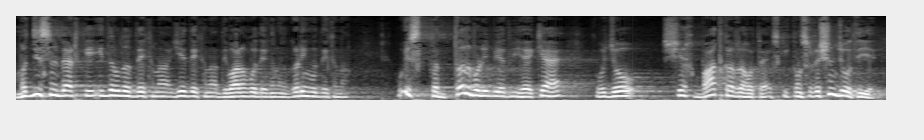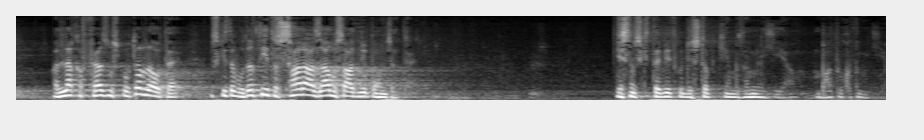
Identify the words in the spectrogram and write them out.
مسجد میں بیٹھ کے ادھر ادھر دیکھنا، یہ دیکھنا، دیواروں کو دیکھنا گڑی کو دیکھنا، وہ اس قدر بڑی بے ادبی ہے، کیا ہے؟ وہ جو شیخ بات کر رہا ہوتا ہے، اس کی کنسنٹریشن جو ہوتی ہے، اللہ کا فیض اس پہ اتر رہا ہوتا ہے، اس کی جب ادھرتی ہے تو سارا عذاب اس آدمی پہنچ جاتا ہے۔ جس نے اس کی طبیعت کو ڈسٹرب کیا، مزمل کیا بات کو ختم کیا۔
